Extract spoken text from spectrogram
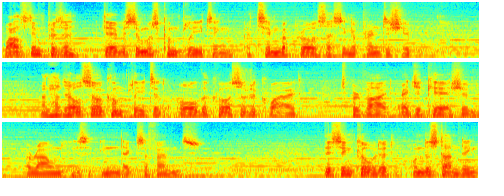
Whilst in prison, Davison was completing a timber processing apprenticeship and had also completed all the courses required to provide education around his index offence. This included understanding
